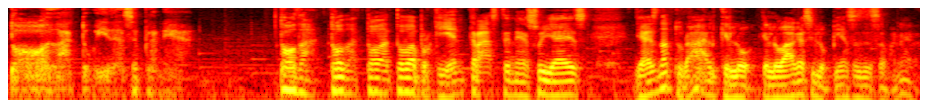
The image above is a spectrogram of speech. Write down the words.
toda tu vida se planea. Toda, toda, toda, toda, porque ya entraste en eso, ya es, ya es natural que lo, que lo hagas y lo pienses de esa manera.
